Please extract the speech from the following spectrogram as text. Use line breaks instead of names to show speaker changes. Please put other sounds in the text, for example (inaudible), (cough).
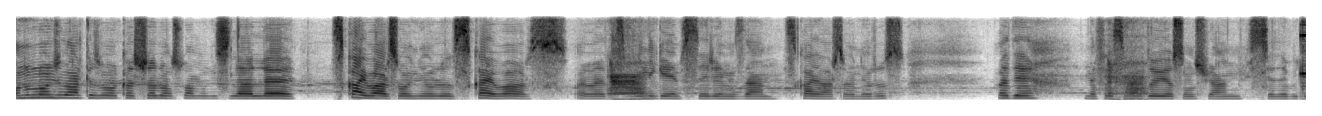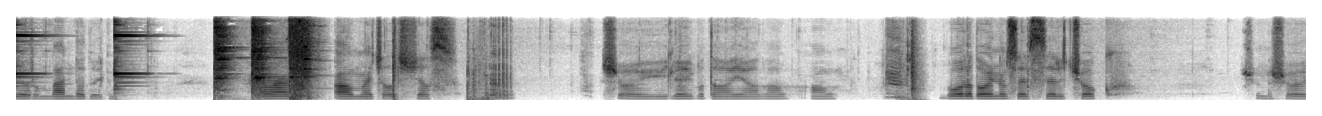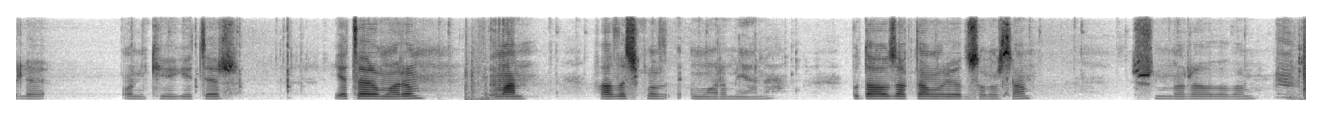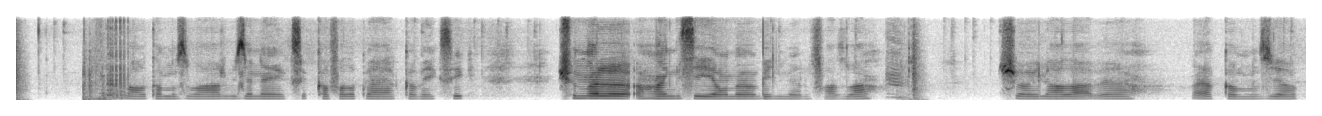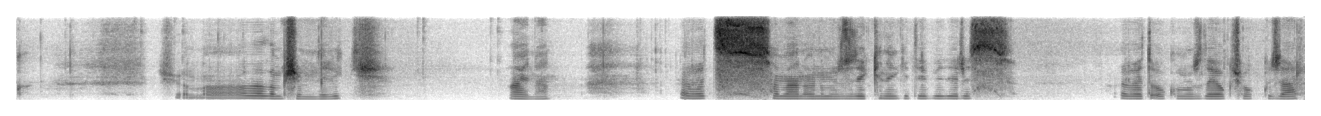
Onurlu oyuncular herkese arkadaşlar. Ben Osman bugün sizlerle Skywars oynuyoruz. Skywars Evet mini games serimizden Skywars oynuyoruz. Hadi nefesimi duyuyorsunuz şu an hissedebiliyorum. Ben de duydum. Hemen almaya çalışacağız. Şöyle bu daha iyi al al al. Bu arada oyunun sesleri çok. Şunu şöyle 12'ye getir Yeter umarım. Aman fazla çıkmaz umarım yani. Bu daha uzaktan vuruyordu sanırsam. Şunları alalım. Baltamız var. Bize ne eksik? Kafalık ve ayakkabı eksik. Şunları hangisi iyi onu bilmiyorum fazla. Şöyle al abi. Ayakkabımız yok. Şunu alalım şimdilik. Aynen. Evet hemen önümüzdekine gidebiliriz. Evet okumuz da yok çok güzel.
